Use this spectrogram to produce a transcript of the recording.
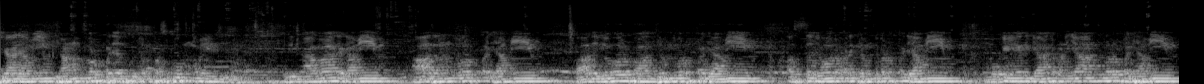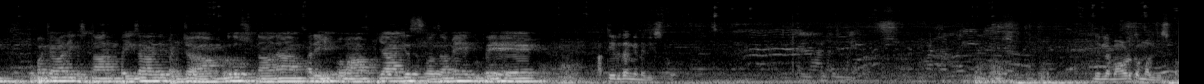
ధ్యానామీయం ధ్యానం సమర్పయామి కొంచెం పసుపు కుంకుమేంటి ఇది ఆవారగామీం ఆదనం సమర్పయామీం పాదయోర్పాద్యం సమర్పయామీం హస్తయోరవర్గం సమర్పయామీం ముఖేర్యాచమణ్యాన్ సమర్పయామీం ఉపచారిక స్నానం పైసాది పంచామృత స్నానం హరి ఉమాప్యాయ స్వసమే కృతే ఆ తీర్థం కింద తీసుకో. దీంట్లో మామిడి కొమ్మలు తీసుకో.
